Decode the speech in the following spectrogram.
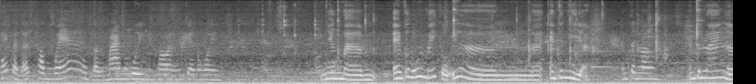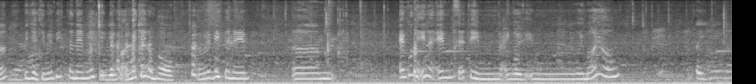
thấy mình ở không quá từ mai nó quy thôi nó kêu nó quy Nhưng mà em có bốn mươi mấy tuổi à, em tên gì vậy? em tin Loan Em tên Loan hả? Bây giờ chị mới biết tên em nói chuyện điện thoại mấy tiếng đồng hồ rồi mới biết tên em. Ờ, em có nghĩ là em sẽ tìm lại người người mới không? tùy duyên thôi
